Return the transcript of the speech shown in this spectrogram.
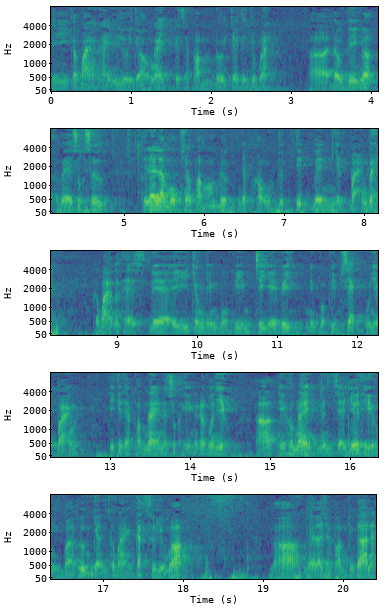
thì các bạn hãy lựa chọn ngay cái sản phẩm đồ chơi tình dục này. À, đầu tiên á, về xuất xứ. Thì đây là một sản phẩm được nhập khẩu trực tiếp bên Nhật Bản về. Các bạn có thể để ý trong những bộ phim TAV những bộ phim xét của Nhật Bản thì cái sản phẩm này nó xuất hiện rất là nhiều. Đó thì hôm nay mình sẽ giới thiệu và hướng dẫn các bạn cách sử dụng nó. Đó đây là sản phẩm chúng ta này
